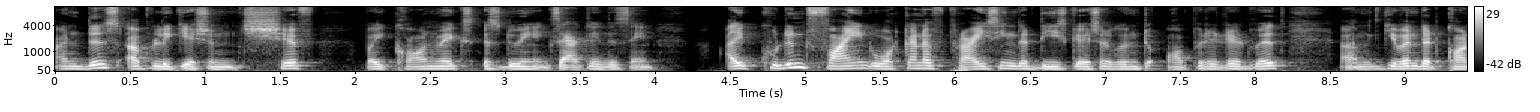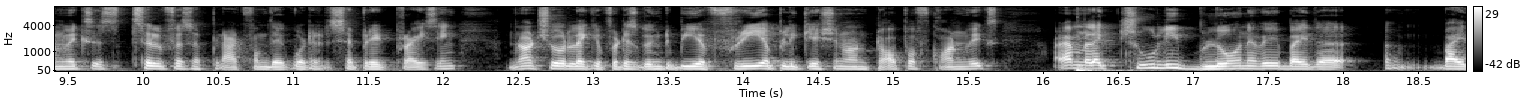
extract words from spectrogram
And this application, Chef by Convex, is doing exactly the same. I couldn't find what kind of pricing that these guys are going to operate it with, um, given that Convex itself is a platform, they've got a separate pricing. I'm not sure like if it is going to be a free application on top of Convex. I'm like truly blown away by the um, by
